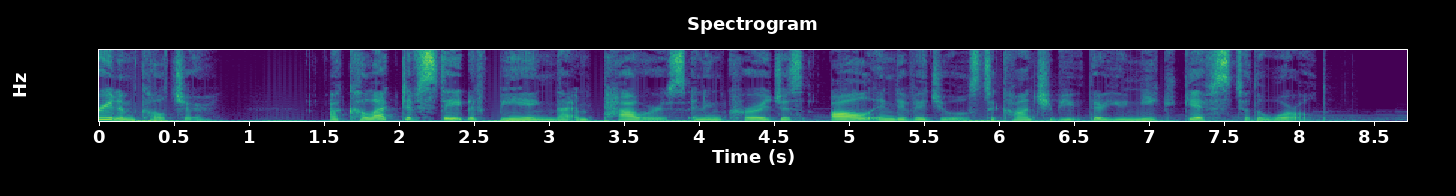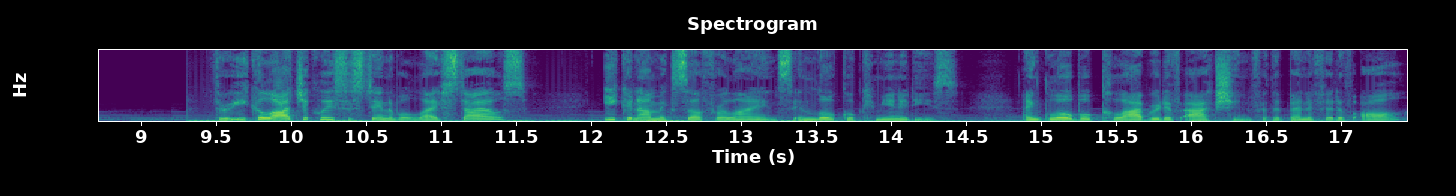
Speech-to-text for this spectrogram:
Freedom culture. A collective state of being that empowers and encourages all individuals to contribute their unique gifts to the world. Through ecologically sustainable lifestyles, economic self reliance in local communities, and global collaborative action for the benefit of all,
